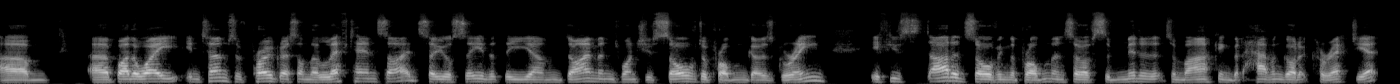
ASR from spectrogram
Um, uh, by the way, in terms of progress on the left hand side, so you'll see that the um, diamond, once you've solved a problem, goes green if you started solving the problem and so have submitted it to marking but haven't got it correct yet,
